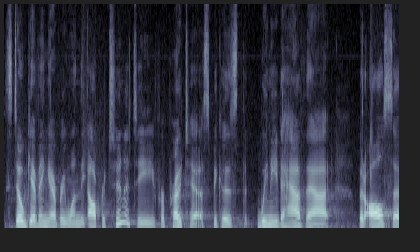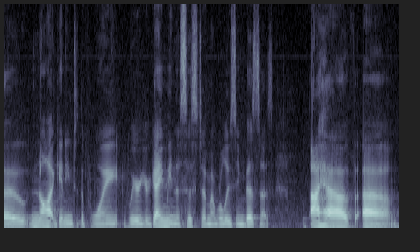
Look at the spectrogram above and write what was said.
still giving everyone the opportunity for protest because we need to have that, but also not getting to the point where you're gaming the system and we're losing business. I have um,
